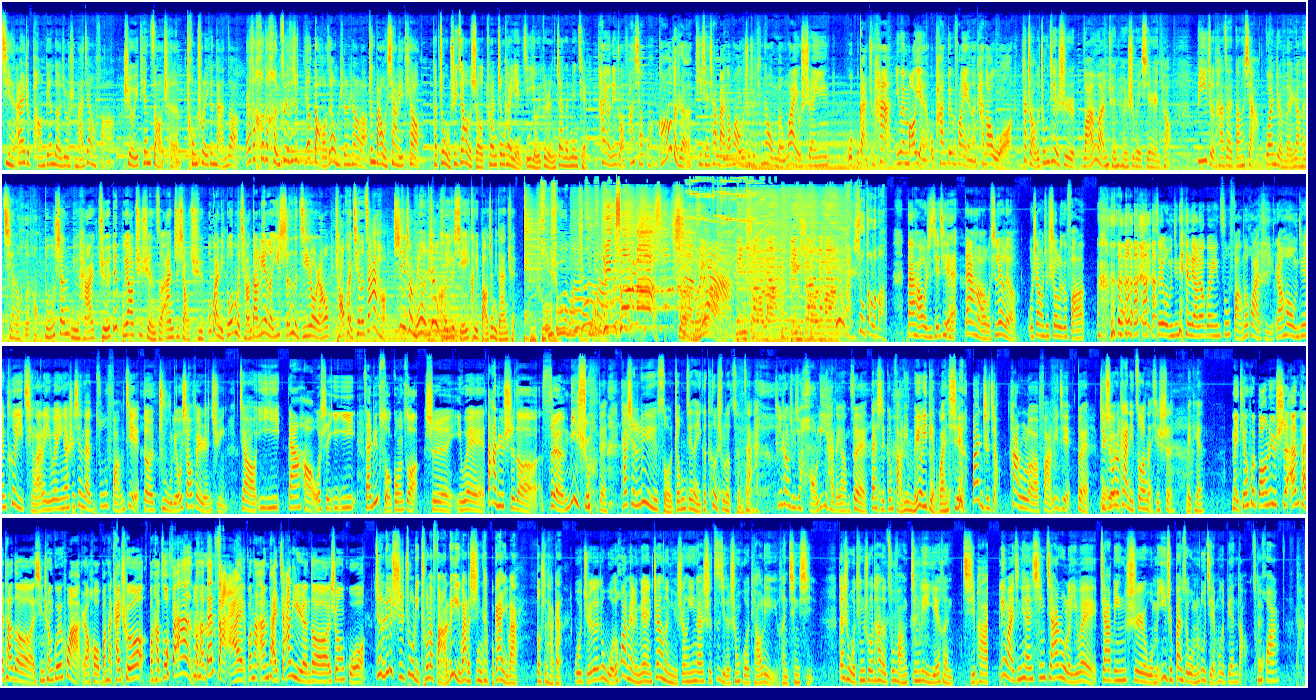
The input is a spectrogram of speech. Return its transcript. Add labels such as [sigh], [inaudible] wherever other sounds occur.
紧挨着旁边的就是麻将房。是有一天早晨冲出了一个男的，然后他喝得很醉，他就要倒在我们身上了，真的把我吓了一跳。他中午睡觉的时候突然睁开眼睛，有一个人站在面前。他有那种发小广告的人，提前下班的话，我就是听到我门外有声音，我不敢去看，因为猫眼，我怕对方也能看到我。他找的中介是完完全全是被仙人跳。逼着他在当下关着门，让他签了合同。独生女孩绝对不要去选择安置小区，不管你多么强大，练了一身的肌肉，然后条款签的再好，世界上没有任何一个协议可以保证你的安全。听说了吗？听说了吗？听说了吗？什么呀？听说了？听说了吗？感受到了吗？大家好，我是茄茄。大家好，我是六六。我上午去收了个房。[laughs] 所以，我们今天聊聊关于租房的话题。然后，我们今天特意请来了一位，应该是现在租房界的主流消费人群，叫依依。大家好，我是依依，在律所工作，是一位大律师的私人秘书。[laughs] 对，他是律所中间的一个特殊的存在，听上去就好厉害的样子。对，但是跟法律没有一点关系，[laughs] 半只脚踏入了法律界。对，你说说看你做了哪些事？每天。每天会帮律师安排他的行程规划，然后帮他开车，帮他做饭，帮他带崽，帮他安排家里人的生活。就是律师助理除了法律以外的事情他不干以外，都是他干。我觉得就我的画面里面，这样的女生应该是自己的生活条理很清晰。但是我听说她的租房经历也很奇葩。另外，今天新加入了一位嘉宾，是我们一直伴随我们录节目的编导葱花。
